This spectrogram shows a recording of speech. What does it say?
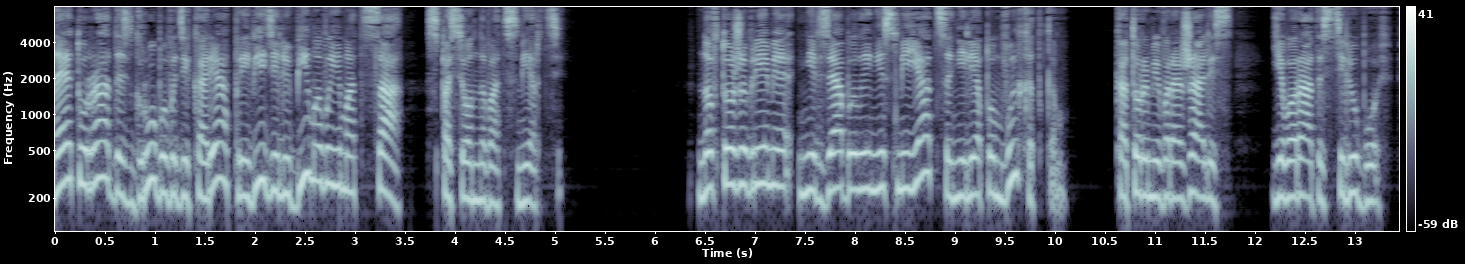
на эту радость грубого дикаря при виде любимого им отца, спасенного от смерти. Но в то же время нельзя было и не смеяться нелепым выходкам, которыми выражались его радость и любовь.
